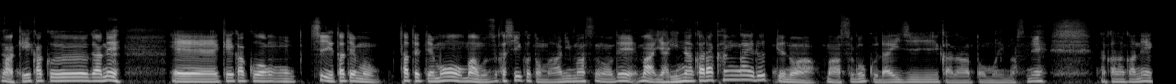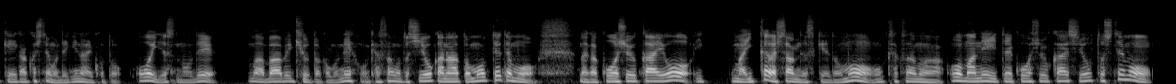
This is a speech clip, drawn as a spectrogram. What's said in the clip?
まあ、計画がね、えー、計画をきっちり立ても立てても、まあ、難しいこともありますので、まあ、やりながら考えるっていうのは、まあ、すごく大事かなと思いますね。なかなかね計画してもできないこと多いですので、まあ、バーベキューとかもねお客様としようかなと思っててもなんか講習会をまあ1回はしたんですけれどもお客様を招いて講習会しようとしても、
